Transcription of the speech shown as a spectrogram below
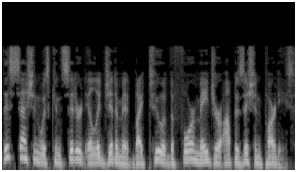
This session was considered illegitimate by two of the four major opposition parties.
